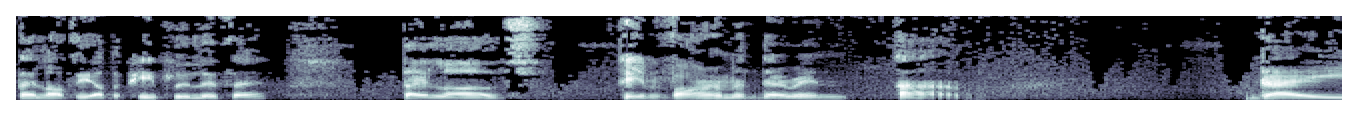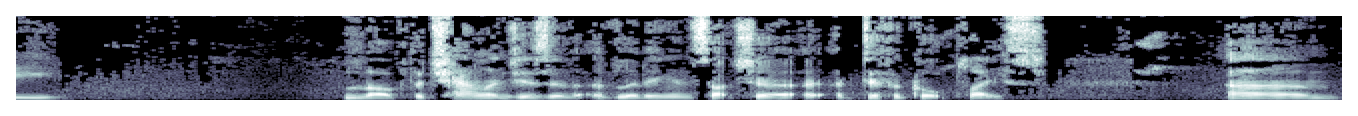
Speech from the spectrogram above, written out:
they love the other people who live there. They love the environment they're in. Um, they love the challenges of, of living in such a, a difficult place. Um,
